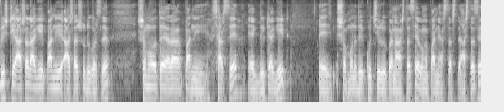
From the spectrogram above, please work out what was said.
বৃষ্টি আসার আগে পানি আসা শুরু করছে। সম্ভবত এরা পানি ছাড়ছে, এক দুইটা গেট। এই সম্পূর্ণ দিয়ে কুচি রূপানা আসতেছে এবং পানি আস্তে আস্তে আসতেছে।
